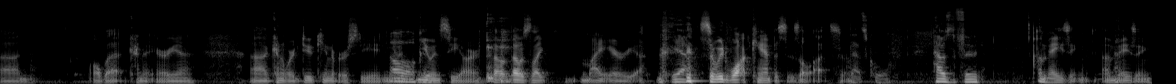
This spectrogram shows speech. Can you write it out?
uh, all that kind of area. Uh, kind of where Duke University and Oh, okay. UNC are. That, that was like my area. Yeah. so we'd walk campuses a lot. So That's cool. How's the food? Amazing, amazing.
